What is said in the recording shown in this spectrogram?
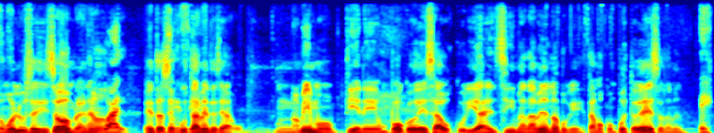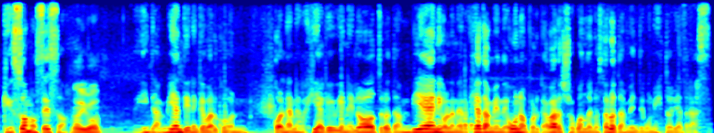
Somos luces y sombras, ¿no? Entonces, justamente, o sea, uno mismo tiene un poco de esa oscuridad encima también, ¿no? Porque estamos compuestos de eso también. Es que somos eso. Ahí va. Y también tiene que ver con, la energía que viene el otro también y con la energía también de uno, porque a ver, yo cuando lo salgo también tengo una historia atrás.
